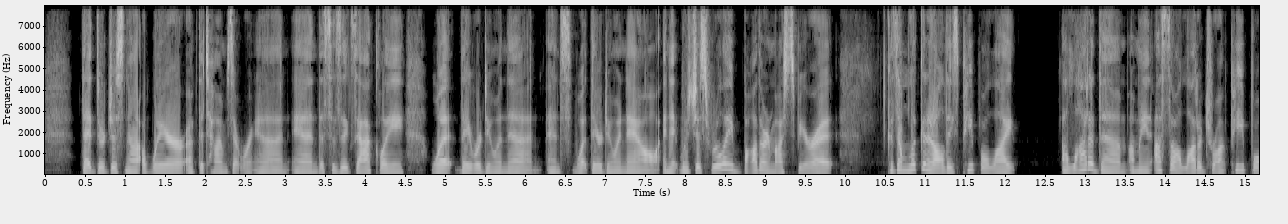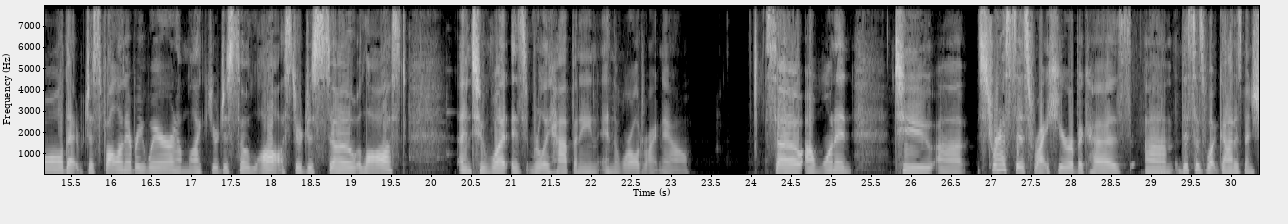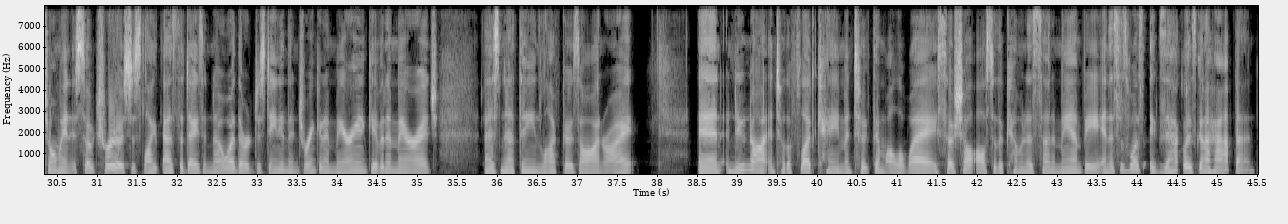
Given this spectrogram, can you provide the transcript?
that they're just not aware of the times that we're in. And this is exactly what they were doing then and what they're doing now. And it was just really bothering my spirit because I'm looking at all these people like a lot of them, I mean, I saw a lot of drunk people that just falling everywhere. And I'm like, you're just so lost. You're just so lost into what is really happening in the world right now. So I wanted to uh, stress this right here because um, this is what God has been showing me, and it's so true. It's just like as the days of Noah, they're just eating and drinking and marrying giving in marriage as nothing. Life goes on, right? And knew not until the flood came and took them all away. So shall also the coming of the Son of Man be. And this is what exactly is going to happen.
